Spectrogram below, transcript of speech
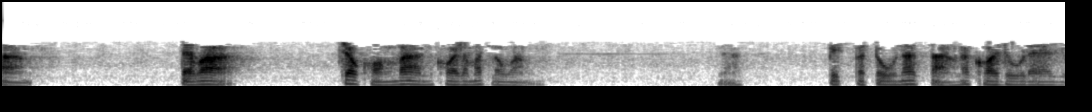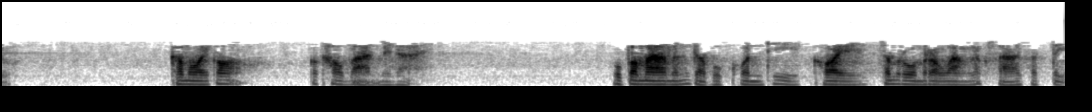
ต่าง แต่ว่าเจ้าของบ้านคอยระมัดระวังนะปิดประตูหน้าต่างและคอยดูแลอยู่ ขโมยก็ก็เข้าบ้านไม่ได้ อุปมาเหมือนกับบุคคลที่คอยสำรวมระวังรักษาสติ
